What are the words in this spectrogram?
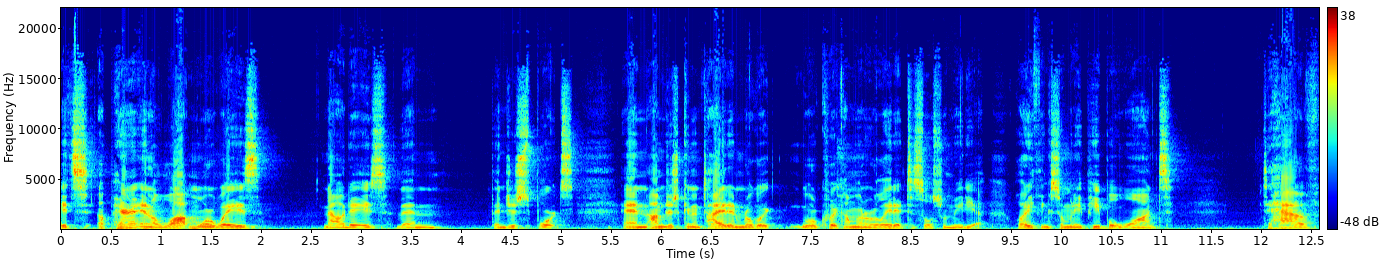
it's apparent in a lot more ways nowadays than than just sports. And I'm just gonna tie it in real quick. Real quick, I'm gonna relate it to social media. Why do you think so many people want to have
